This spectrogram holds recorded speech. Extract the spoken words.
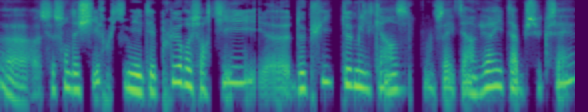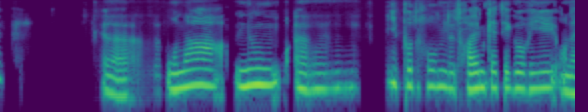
ce sont des chiffres qui n'étaient plus ressortis euh, depuis 2015. Donc ça a été un véritable succès. Euh, on a, nous, euh, hippodrome de troisième catégorie, on a,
